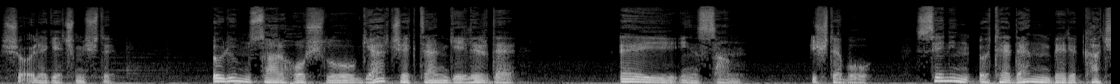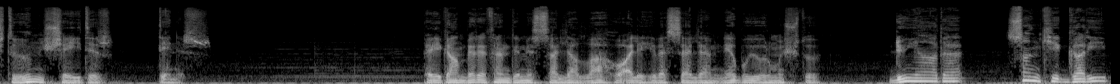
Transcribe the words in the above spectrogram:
şöyle geçmişti. Ölüm sarhoşluğu gerçekten gelir de, Ey insan! işte bu, senin öteden beri kaçtığın şeydir denir. Peygamber Efendimiz sallallahu aleyhi ve sellem ne buyurmuştu? Dünyada sanki garip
